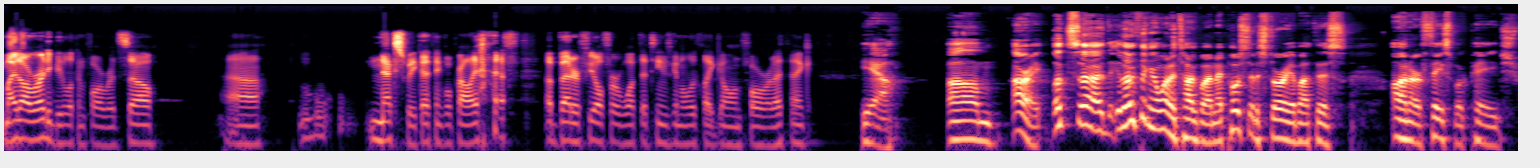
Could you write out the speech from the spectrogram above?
might already be looking forward. So uh, next week, I think we'll probably have a better feel for what the team's going to look like going forward. I think. Yeah. Um. All right. Let's. Uh, the other thing I want to talk about, and I posted a story about this on our Facebook page,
